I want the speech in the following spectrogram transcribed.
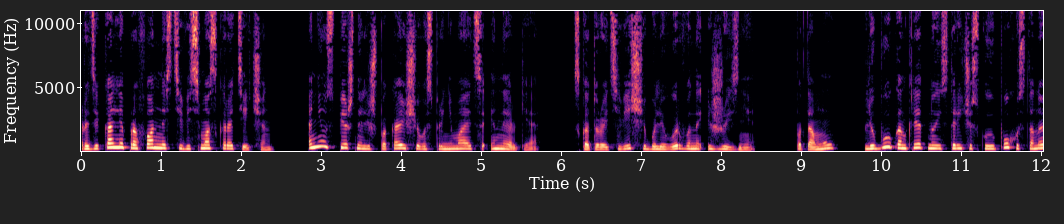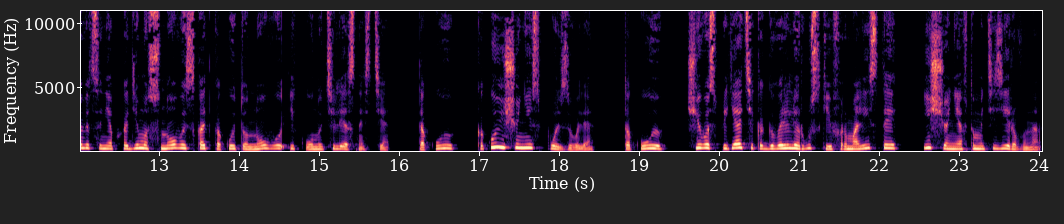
радикальной профанности весьма скоротечен. Они успешны лишь пока еще воспринимается энергия, с которой эти вещи были вырваны из жизни. Потому в любую конкретную историческую эпоху становится необходимо снова искать какую-то новую икону телесности, такую, какую еще не использовали, такую, чье восприятие, как говорили русские формалисты, еще не автоматизировано.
